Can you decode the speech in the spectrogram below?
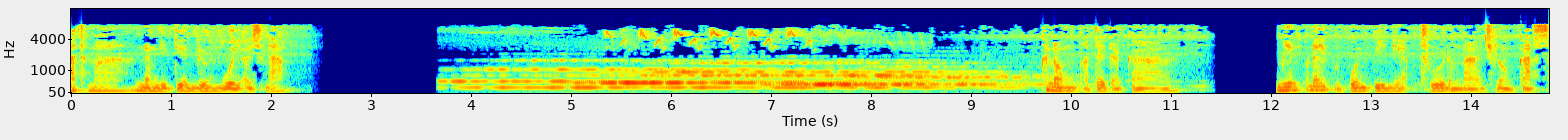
អាត្មានឹងនិទានរឿងមួយឲ្យស្ដាប់ ក្នុងអតីតកាល មានប្តីប្រពន្ធពីរនាក់ធ្វើដំណើរឆ្លងកាត់ស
